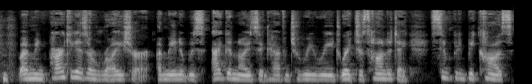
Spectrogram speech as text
I mean, partly as a writer, I mean, it was agonising having to reread Rachel's Holiday simply because,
